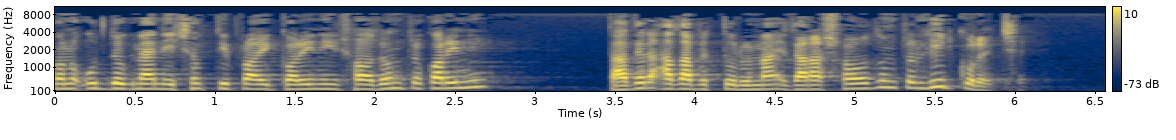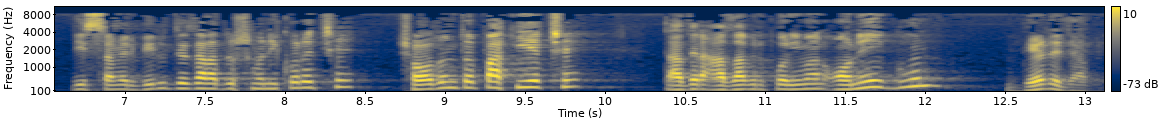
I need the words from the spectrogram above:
কোন উদ্যোগ নেয়নি, শক্তি প্রয়োগ করেনি, ষড়যন্ত্র করেনি। তাদের আজাবের তুলনায় যারা ষড়যন্ত্র লিড করেছে ইসলামের বিরুদ্ধে যারা দুশ্মনী করেছে, ষড়যন্ত্র পাকিয়েছে, তাদের আজাবের পরিমাণ অনেক গুণ বেড়ে যাবে।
